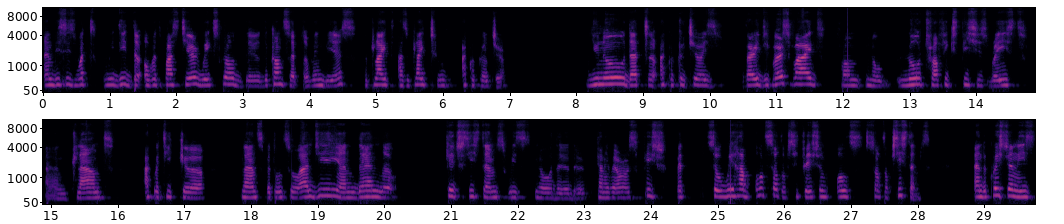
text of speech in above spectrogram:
and this is what we did over the past year, we explored the, the concept of NBS applied as applied to aquaculture. You know that uh, aquaculture is very diversified from you know low trophic species raised and plant, aquatic uh, plants, but also algae, and then uh, cage systems with you know the, the carnivorous fish. But so we have all sorts of situations, all sorts of systems. And the question is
